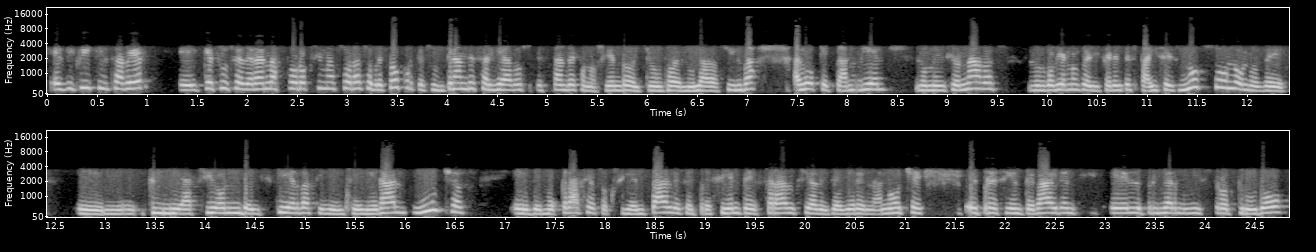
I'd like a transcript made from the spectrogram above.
Es difícil saber eh, qué sucederá en las próximas horas, sobre todo porque sus grandes aliados están reconociendo el triunfo de Lula da Silva, algo que también lo mencionabas, los gobiernos de diferentes países, no solo los de em, filiación de izquierda, sino en general muchas eh, democracias occidentales, el presidente de Francia desde ayer en la noche, el presidente Biden, el primer ministro Trudeau,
